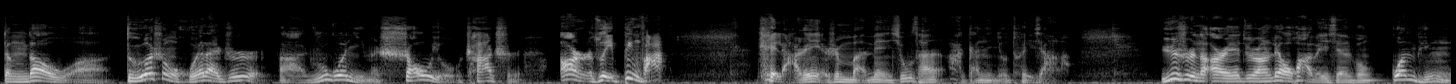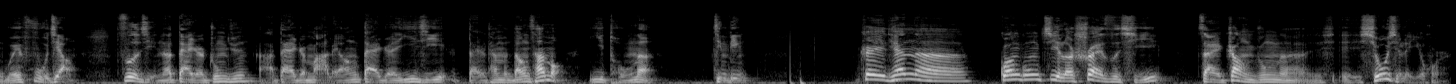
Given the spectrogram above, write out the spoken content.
等到我得胜回来之日啊，如果你们稍有差池，二罪并罚。这俩人也是满面羞惭啊，赶紧就退下了。于是呢，二爷就让廖化为先锋，关平为副将，自己呢带着中军啊，带着马良，带着一级，带着他们当参谋，一同呢进兵。这一天呢，关公记了帅字旗，在帐中呢休息了一会儿，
